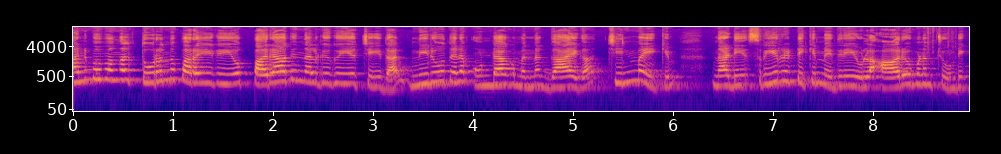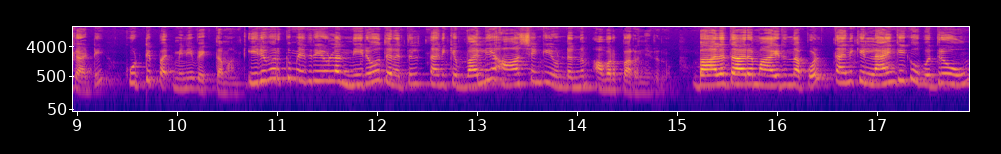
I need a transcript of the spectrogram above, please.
അനുഭവങ്ങൾ തുറന്നു പറയുകയോ പരാതി നൽകുകയോ ചെയ്താൽ നിരോധനം ഉണ്ടാകുമെന്ന ഗായക ചിന്മയിക്കും നടി ശ്രീറെഡ്ഡിക്കും എതിരെയുള്ള ആരോപണം ചൂണ്ടിക്കാട്ടി കുട്ടിപത്മിനി വ്യക്തമാക്കി. ഇരുവർക്കുമെതിരെയുള്ള നിരോധനത്തിൽ തനിക്ക് വലിയ ആശങ്കയുണ്ടെന്നും അവർ പറഞ്ഞിരുന്നു. ബാലതാരമായിരുന്നപ്പോൾ തനിക്ക് ലൈംഗിക ഉപദ്രവവും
